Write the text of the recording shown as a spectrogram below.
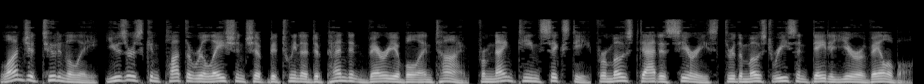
Longitudinally, users can plot the relationship between a dependent variable and time, from 1960 for most data series through the most recent data year available.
